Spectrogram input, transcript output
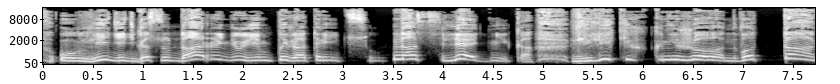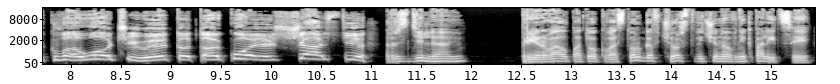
— увидеть государыню-императрицу, наследника великих княжон. Вот так воочию это такое счастье!» «Разделяю», — прервал поток восторгов черствый чиновник полиции.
